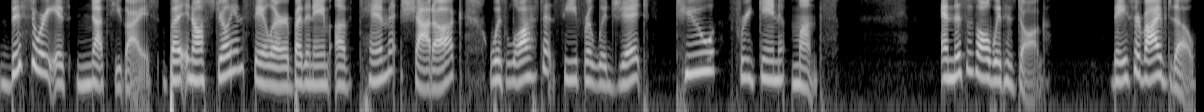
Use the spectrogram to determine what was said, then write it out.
this story is nuts, you guys. But an Australian sailor by the name of Tim Shaddock was lost at sea for legit two freaking months. And this was all with his dog. They survived, though.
